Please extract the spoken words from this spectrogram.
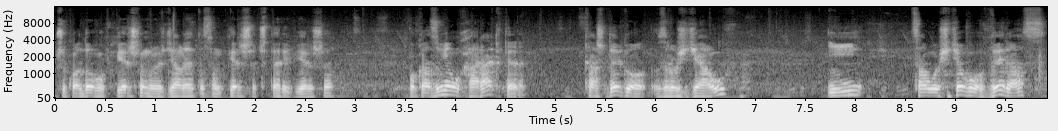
przykładowo w pierwszym rozdziale, to są pierwsze cztery wiersze, pokazują charakter każdego z rozdziałów i całościowo wyraz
